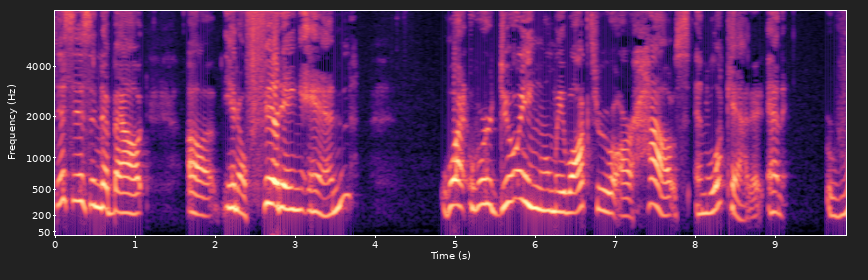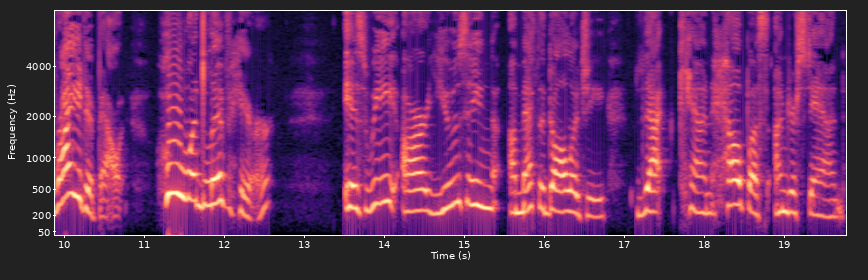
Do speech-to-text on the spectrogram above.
This isn't about, uh, you know, fitting in. What we're doing when we walk through our house and look at it and write about who would live here is we are using a methodology that can help us understand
